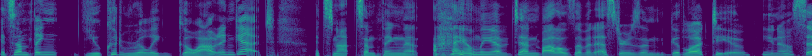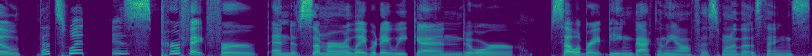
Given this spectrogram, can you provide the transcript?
it's something you could really go out and get. It's not something that I only have 10 bottles of at Esther's and good luck to you, you know? So that's what is perfect for end of summer or Labor Day weekend or celebrate being back in the office, one of those things.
